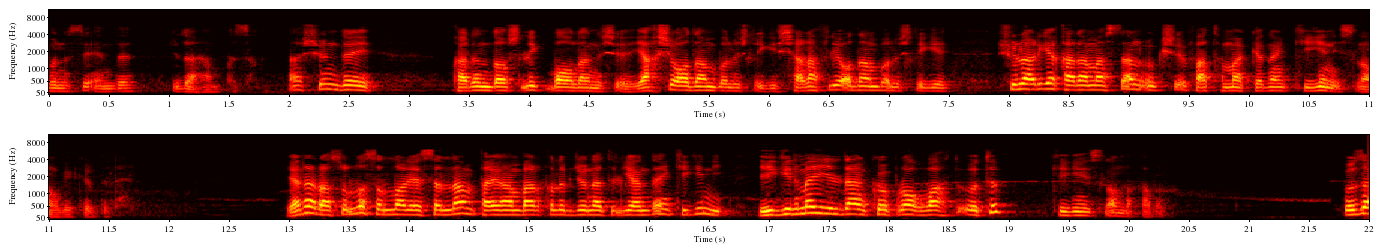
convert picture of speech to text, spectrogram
bunisi endi juda ham qiziq. Shunday qarindoshlik bog'lanishi yaxshi odam bo'lishligi sharafli odam bo'lishligi shularga qaramasdan u kishi fath makkadan keyin islomga kirdilar. Yana rasululloh sollallohu alayhi vasallam payg'ambar qilib jo'natilgandan keyin yigirma yildan ko'proq vaqt o'tib keyin islomni qabul o'zi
